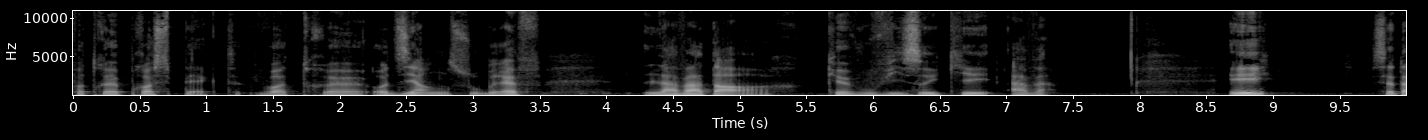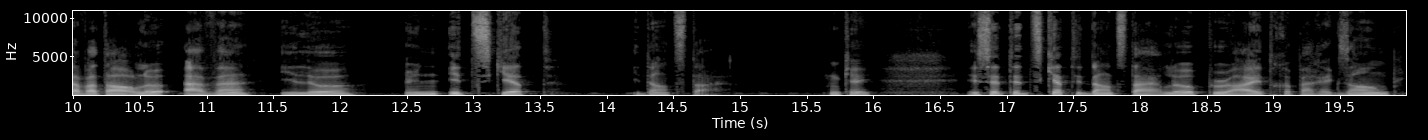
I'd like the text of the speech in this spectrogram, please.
votre prospect, votre euh, audience, ou bref, l'avatar que vous visez qui est avant. Et cet avatar-là, avant, il a une étiquette identitaire. OK? Et cette étiquette identitaire-là peut être, par exemple,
